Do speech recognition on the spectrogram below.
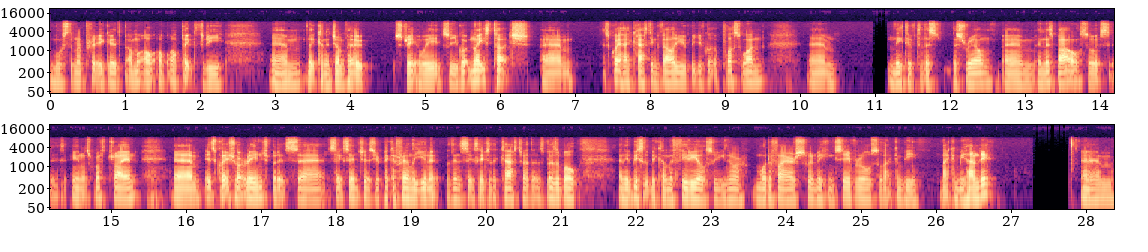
most of them are pretty good, but I'm, I'll, I'll, I'll pick three um, that kind of jump out straight away. So you've got Knight's Touch. Um, it's quite high casting value, but you've got the plus one um, native to this this realm um, in this battle, so it's, it's you know it's worth trying. Um, it's quite short range, but it's uh, six inches. You pick a friendly unit within six inches of the caster that is visible, and they basically become ethereal, so you ignore modifiers when making save rolls. So that can be that can be handy. Um,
